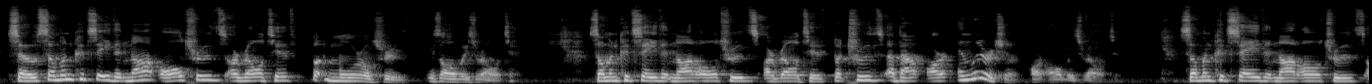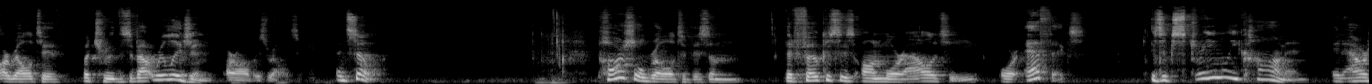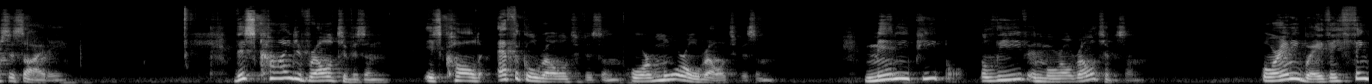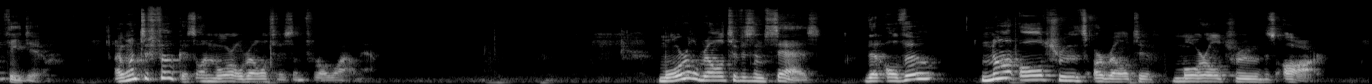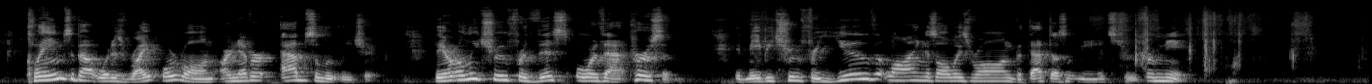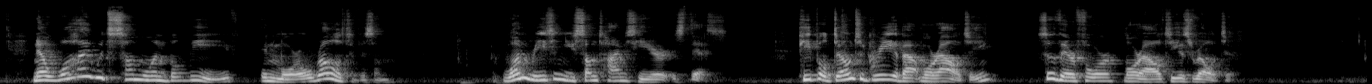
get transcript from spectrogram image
So someone could say that not all truths are relative, but moral truth is always relative. Someone could say that not all truths are relative, but truths about art and literature are always relative. Someone could say that not all truths are relative, but truths about religion are always relative, and so on. Partial relativism that focuses on morality or ethics is extremely common in our society. This kind of relativism is called ethical relativism or moral relativism. Many people believe in moral relativism, or anyway, they think they do. I want to focus on moral relativism for a while now. Moral relativism says that although not all truths are relative, moral truths are. Claims about what is right or wrong are never absolutely true. They are only true for this or that person. It may be true for you that lying is always wrong, but that doesn't mean it's true for me. Now, why would someone believe in moral relativism. One reason you sometimes hear is this people don't agree about morality, so therefore morality is relative.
